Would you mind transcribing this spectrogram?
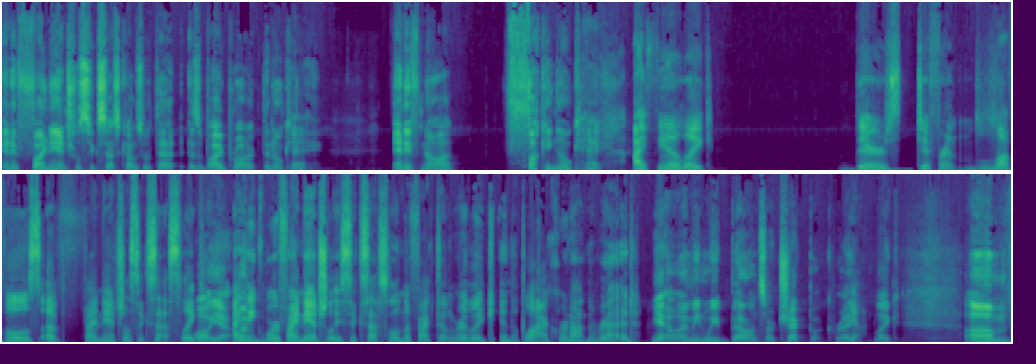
and if financial success comes with that as a byproduct, then okay. And if not, fucking okay. I feel like there's different levels of financial success. Like, Well, yeah, I I- think we're financially successful in the fact that we're like in the black, we're not in the red. Yeah, I mean we balance our checkbook, right? Yeah. Like um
